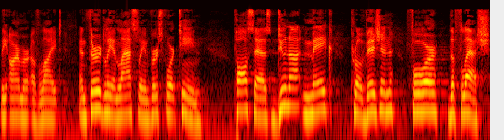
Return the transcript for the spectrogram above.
the armor of light. And thirdly and lastly, in verse 14, Paul says, Do not make provision for the flesh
